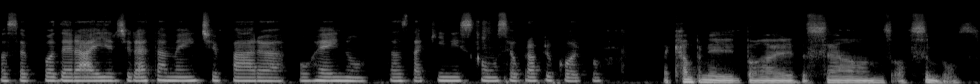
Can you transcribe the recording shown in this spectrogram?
você poderá ir diretamente para o reino das Dakinis com o seu próprio corpo, accompanied by the sounds of symbols.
